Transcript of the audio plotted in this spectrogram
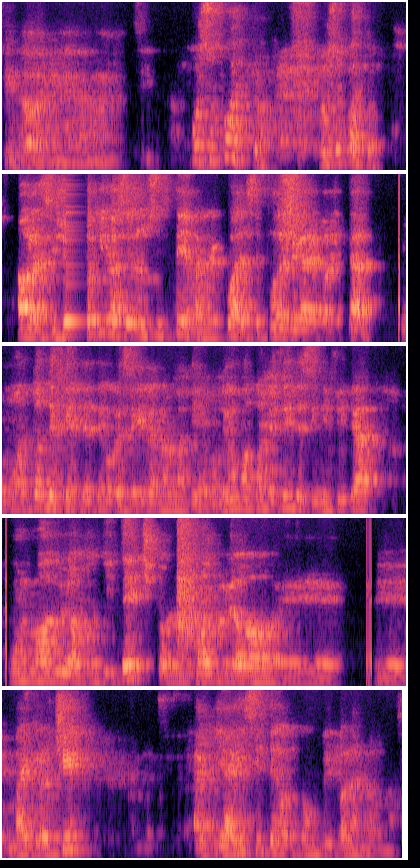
Sí, todo depende de cómo sí. Por supuesto, por supuesto. Ahora, si yo quiero hacer un sistema en el cual se puede llegar a conectar un montón de gente, tengo que seguir la normativa. Cuando digo un montón de gente, significa un módulo multitech con un módulo eh, eh, microchip, y ahí sí tengo que cumplir con las normas.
